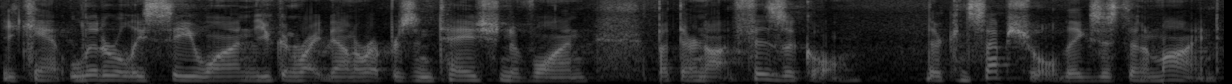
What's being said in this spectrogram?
You can't literally see one. You can write down a representation of one, but they're not physical. They're conceptual. They exist in a mind.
